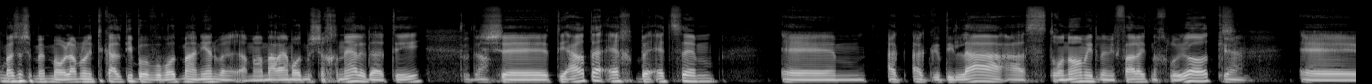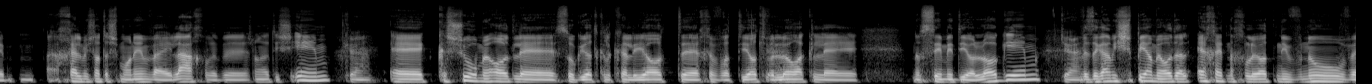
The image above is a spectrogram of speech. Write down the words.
משהו שמעולם לא נתקלתי בו, והוא מאוד מעניין, והמאמר היה מאוד משכנע לדעתי, תודה. שתיארת איך בעצם אה, הג- הגדילה האסטרונומית במפעל ההתנחלויות, כן, אה, החל משנות ה-80 ואילך ובשנות ה-90, כן. אה, קשור מאוד לסוגיות כלכליות, חברתיות, כן. ולא רק ל... נושאים אידיאולוגיים, כן. וזה גם השפיע מאוד על איך ההתנחלויות נבנו, ו...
